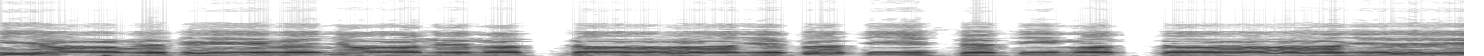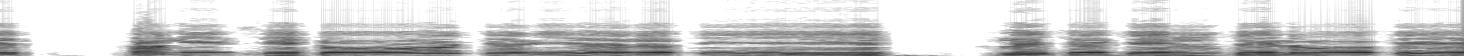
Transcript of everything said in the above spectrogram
යාව දේව ඥානමත්තාය ප්‍රතිසති මත්තාය අනිසිතෝ ච විහෙරති නචකින්ති ලෝකේ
